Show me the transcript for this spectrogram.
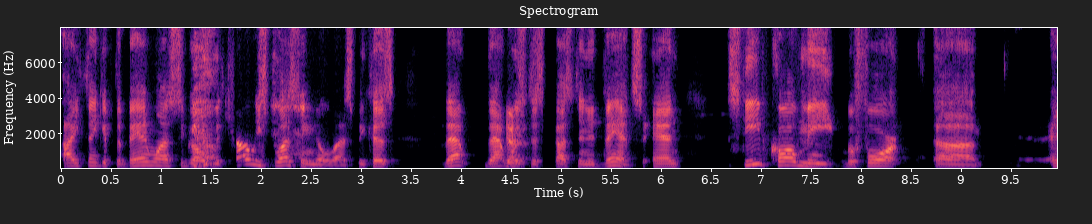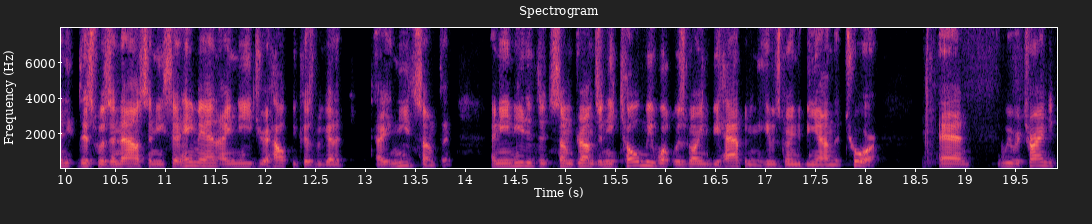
I think if the band wants to go with Charlie's blessing, no less, because that that was discussed in advance. And Steve called me before uh, and this was announced, and he said, "Hey, man, I need your help because we got to. I need something." And he needed some drums, and he told me what was going to be happening. He was going to be on the tour, and we were trying to.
